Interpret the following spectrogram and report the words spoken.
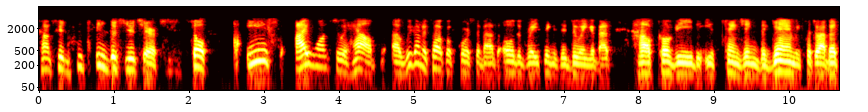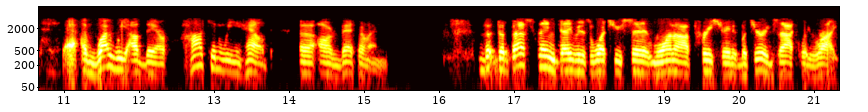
confident in the future. So if I want to help, uh, we're going to talk, of course, about all the great things they're doing, about how COVID is changing the game, etc. But uh, while we out there, how can we help uh, our veterans? The, the best thing, David, is what you said. One, I appreciate it, but you're exactly right.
